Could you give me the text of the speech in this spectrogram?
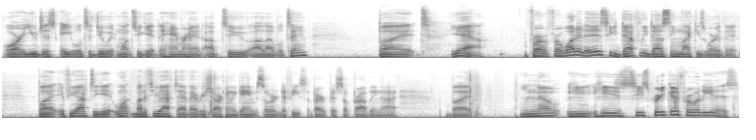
or are you just able to do it once you get the hammerhead up to uh, level ten. But yeah, for for what it is, he definitely does seem like he's worth it. But if you have to get one, but if you have to have every shark in the game, it sort of defeats the purpose. So probably not. But you know, he he's he's pretty good for what he is.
